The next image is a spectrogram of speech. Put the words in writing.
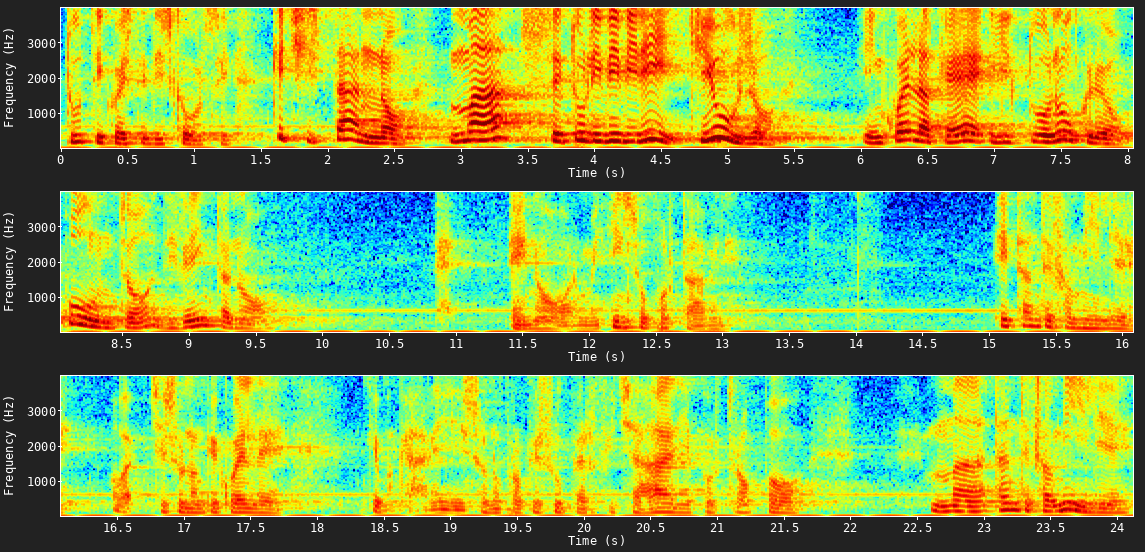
tutti questi discorsi, che ci stanno, ma se tu li vivi lì, chiuso, in quella che è il tuo nucleo, punto, diventano eh, enormi, insopportabili. E tante famiglie, vabbè, ci sono anche quelle che magari sono proprio superficiali, purtroppo, ma tante famiglie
